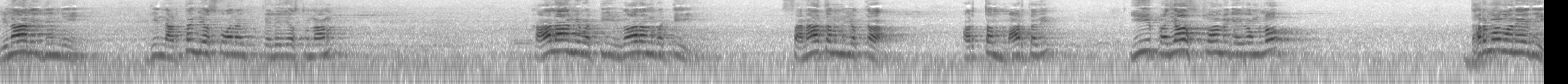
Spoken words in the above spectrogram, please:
వినాలి దీన్ని దీన్ని అర్థం చేసుకోవాలని తెలియజేస్తున్నాను. కాలాన్ని బట్టి యుగాలను బట్టి సనాతనం యొక్క అర్థం మారుతుంది. ఈ ప్రజాస్వామిక యుగంలో ధర్మం అనేది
